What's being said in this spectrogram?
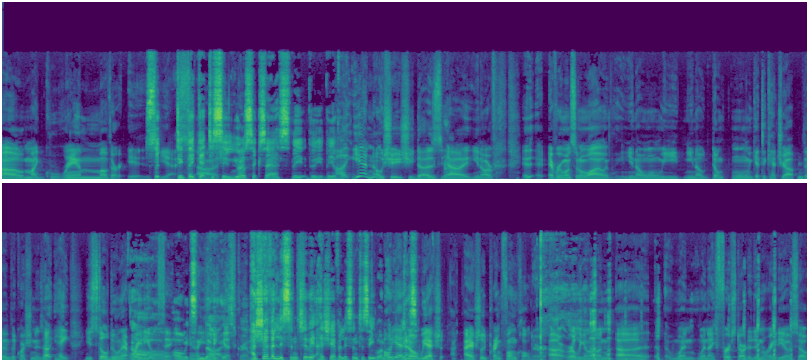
Uh, my grandmother is. So yes. Did they get Uh, to see your success? The the the Uh, yeah, no, she she does. Uh, you know, every, every once in a while, you know, when we you know don't when we get to catch up, the, the question is, oh, hey, you still doing that radio oh, thing? oh, it's Yeah, nice. Yes, grandma. Has she ever listened to it? Has she ever listened to Z100? Oh yeah, Yes. no, we actually, I actually prank phone called her uh, early on uh, when when I first started in radio. So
